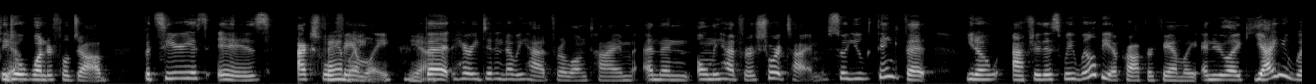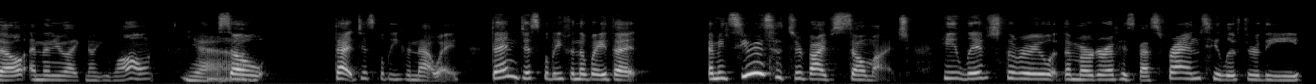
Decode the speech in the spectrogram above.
They yeah. do a wonderful job. But Sirius is actual family, family yeah. that Harry didn't know he had for a long time and then only had for a short time. So you think that, you know, after this we will be a proper family and you're like, "Yeah, you will." And then you're like, "No, you won't." Yeah. So that disbelief in that way. Then disbelief in the way that I mean, Sirius had survived so much. He lived through the murder of his best friends. He lived through the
